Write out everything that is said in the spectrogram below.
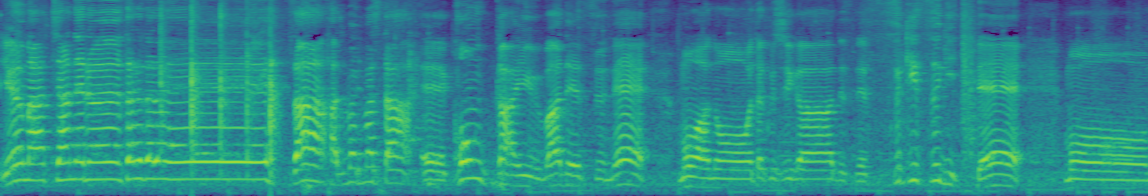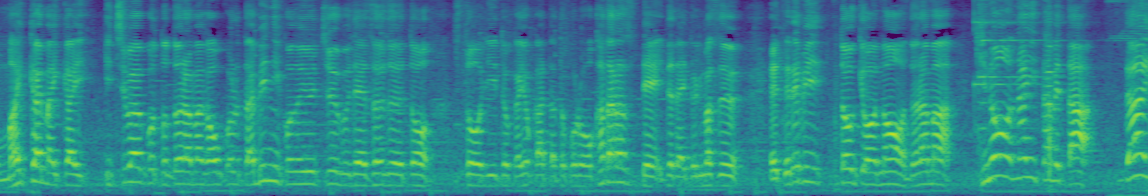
ゆうまチャンネルされされさあ始まりました、えー今回はですねもうあの私がですね好きすぎてもう毎回毎回1話ごとドラマが起こるたびにこの YouTube でそれぞれとストーリーとか良かったところを語らせていただいております、えーテレビ東京のドラマ「昨日何食べた?」第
